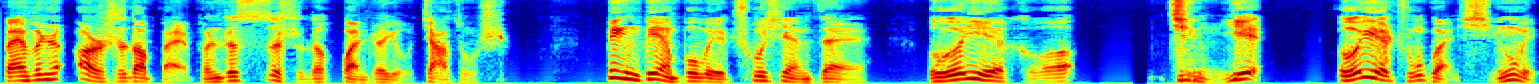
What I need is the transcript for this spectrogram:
百分之二十到百分之四十的患者有家族史，病变部位出现在额叶和颈叶，额叶主管行为、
